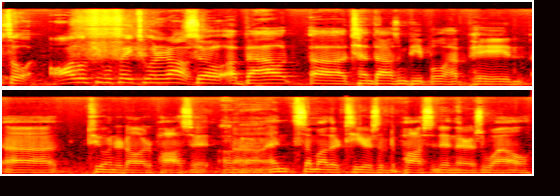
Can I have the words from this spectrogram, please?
so all those people paid two hundred dollars. So about uh, 10,000 people have paid uh, $200 deposit, uh, and some other tiers of deposit in there as well.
